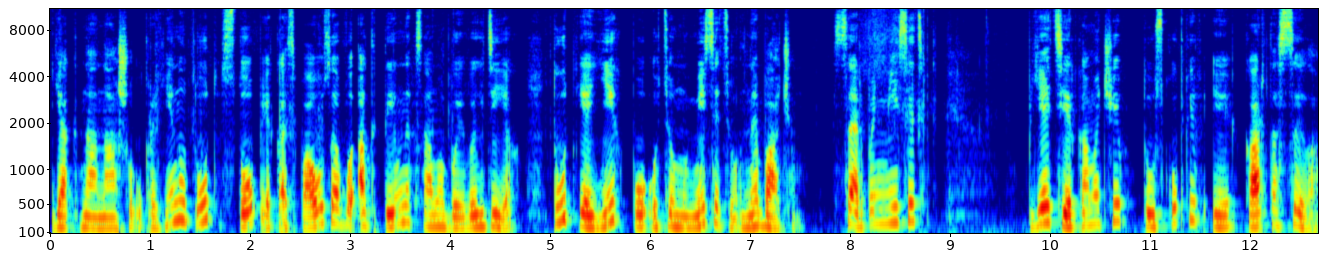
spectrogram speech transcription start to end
як на нашу Україну, тут стоп, якась пауза в активних саме бойових діях. Тут я їх по цьому місяцю не бачу. Серпень місяць, п'ятірка мечів, туз кубків і карта сила.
